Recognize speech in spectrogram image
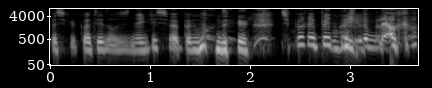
Parce que quand tu es dans une église, tu vas pas demander. Tu peux répéter, s'il te plaît, encore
